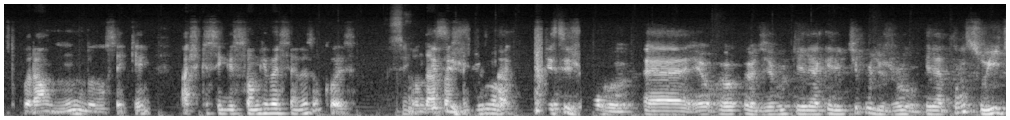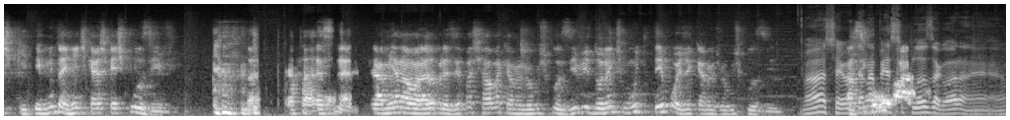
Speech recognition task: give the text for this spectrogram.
explorar um mundo, não sei o quê. Acho que Sig Song vai ser a mesma coisa. Sim. Não dá esse, jogo, esse jogo, é, eu, eu, eu, digo que ele é aquele tipo de jogo que ele é tão sweet que tem muita gente que acha que é exclusivo. é sério. A minha namorada, por exemplo, achava que era um jogo exclusivo e durante muito tempo hoje que era um jogo exclusivo. Ah, saiu assim até na PS Plus agora, né?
